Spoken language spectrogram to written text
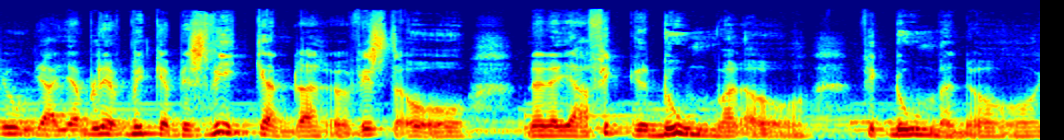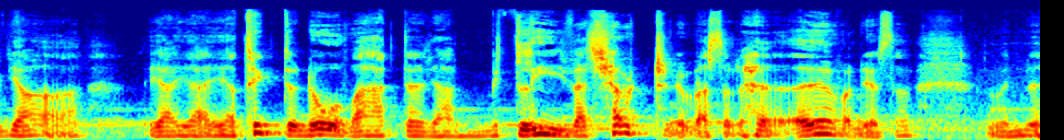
Jo, jag, jag blev mycket besviken visst, och när jag fick domen och fick domen och jag, jag, jag, jag tyckte då var att jag, mitt liv är kört nu, alltså det här över nu. Så, men, eh.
